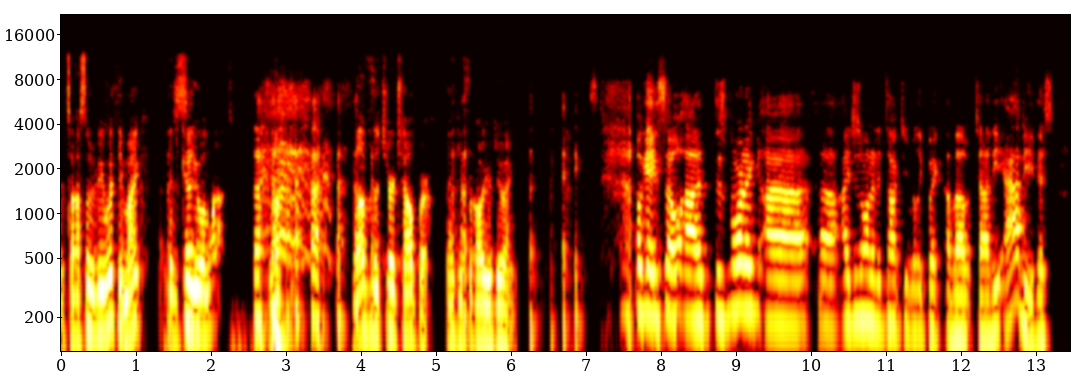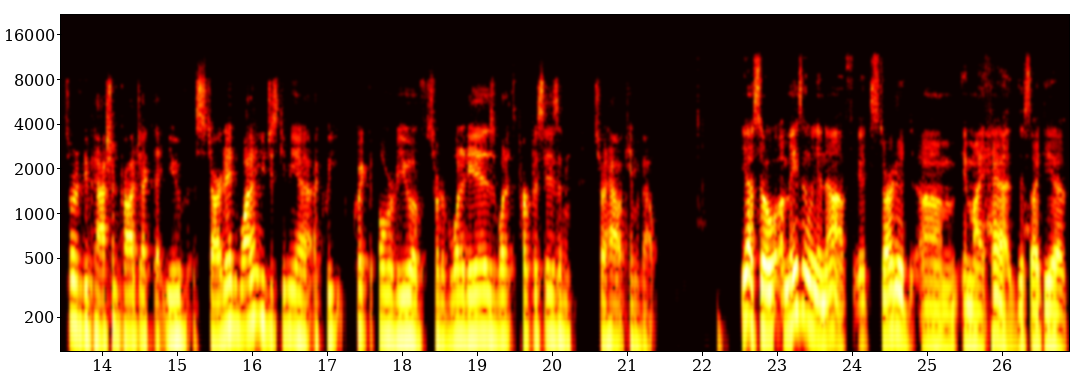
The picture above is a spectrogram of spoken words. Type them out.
It's awesome to be with you, Mike. Good That's to good. see you a lot. Love, love the church helper. Thank you for all you're doing. Thanks. Okay, so uh, this morning, uh, uh, I just wanted to talk to you really quick about uh, the Abbey, this sort of new passion project that you've started. Why don't you just give me a, a quick, quick overview of sort of what it is, what its purpose is, and sort of how it came about? Yeah, so amazingly enough, it started um, in my head this idea of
